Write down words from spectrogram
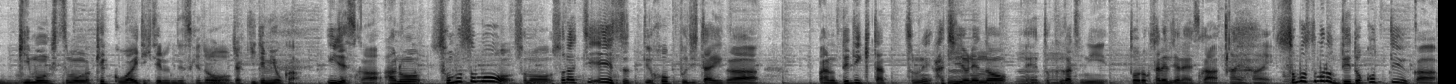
疑問質問が結構湧いてきてるんですけど。じゃあ聞いてみようか。いいですか？あのそもそもそのソラチエースっていうホップ自体があの出てきたそのね84年の、うんうんえー、と9月に登録されるじゃないですか。はいはい。そもそもの出どこっていうか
